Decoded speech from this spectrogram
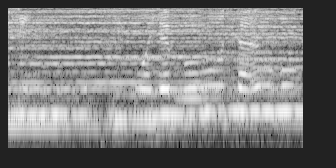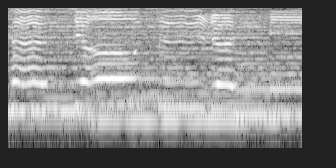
烬，我也不曾不肯就此认命。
